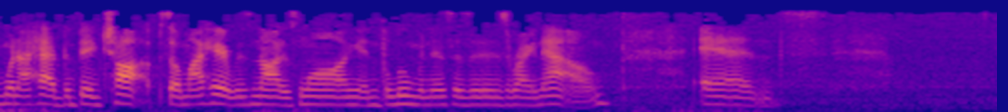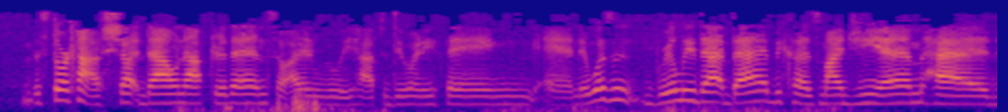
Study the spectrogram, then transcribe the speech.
when I had the big chop, so my hair was not as long and voluminous as it is right now. And the store kind of shut down after then, so I didn't really have to do anything. And it wasn't really that bad because my GM had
